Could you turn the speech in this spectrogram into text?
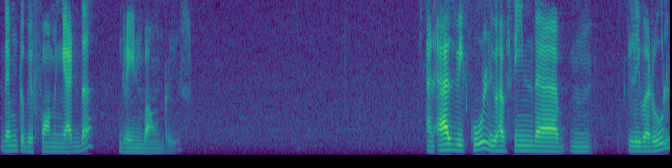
them to be forming at the grain boundaries. And as we cool you have seen the um, lever rule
